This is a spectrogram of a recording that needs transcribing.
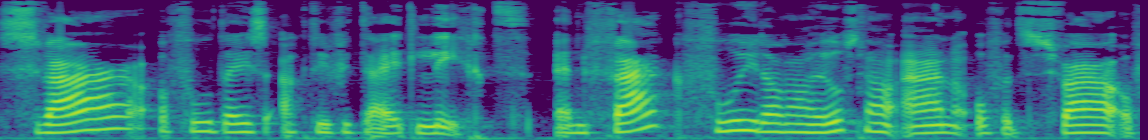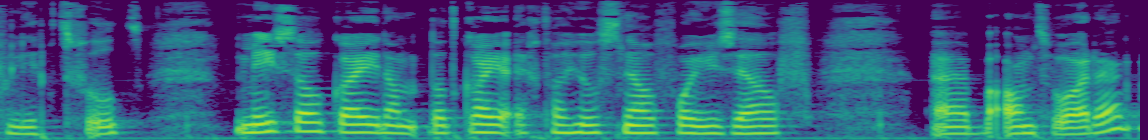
zwaar of voelt deze activiteit licht? En vaak voel je dan al heel snel aan of het zwaar of licht voelt. Meestal kan je dan, dat kan je echt al heel snel voor jezelf eh, beantwoorden.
